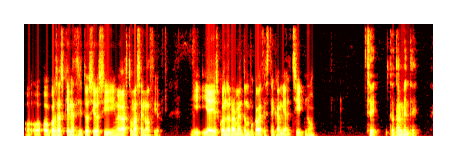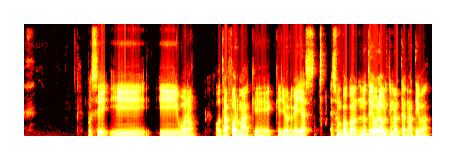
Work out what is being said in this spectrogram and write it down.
o, cosas que necesito sí o sí y me gasto más en ocio. Y, ahí es cuando realmente un poco a veces te cambia el chip, ¿no? Sí, totalmente. Pues sí, y, bueno, otra forma que, yo creo que ya es, es un poco, no te digo la última alternativa,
